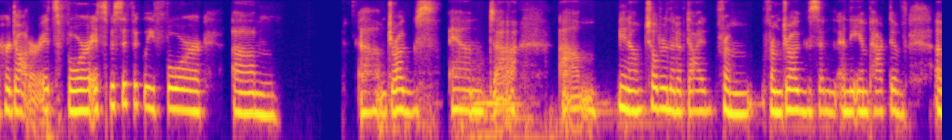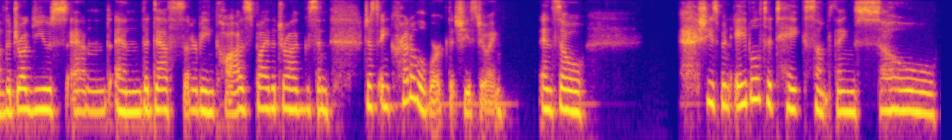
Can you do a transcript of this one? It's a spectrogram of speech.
her daughter. It's for it's specifically for um, um, drugs and uh, um, you know children that have died from from drugs and and the impact of of the drug use and and the deaths that are being caused by the drugs and just incredible work that she's doing and so she's been able to take something so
